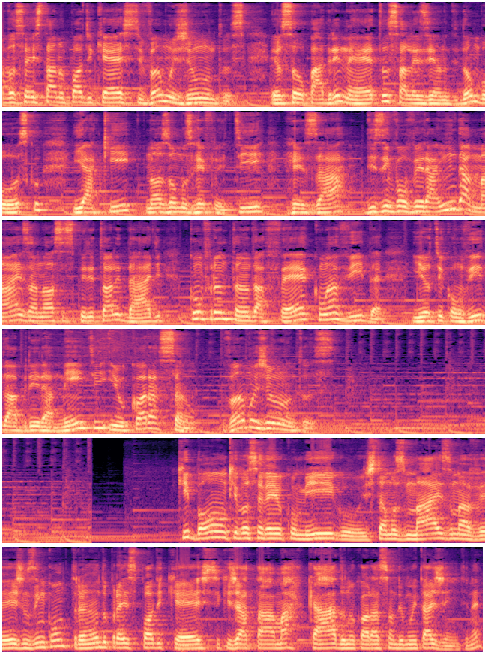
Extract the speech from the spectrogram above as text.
você está no podcast Vamos Juntos. Eu sou o Padre Neto, salesiano de Dom Bosco, e aqui nós vamos refletir, rezar, desenvolver ainda mais a nossa espiritualidade, confrontando a fé com a vida. E eu te convido a abrir a mente e o coração. Vamos juntos! Que bom que você veio comigo. Estamos mais uma vez nos encontrando para esse podcast que já está marcado no coração de muita gente, né?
